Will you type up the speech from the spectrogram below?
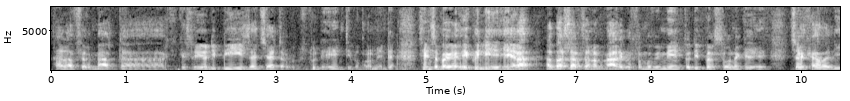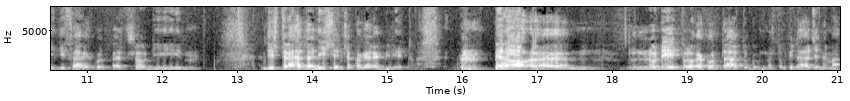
alla fermata, che so io, di Pisa, eccetera, studenti probabilmente, senza pagare, e quindi era abbastanza normale questo movimento di persone che cercava di, di fare quel pezzo di, di strada lì senza pagare il biglietto. Però ehm, l'ho detto, l'ho raccontato per una stupidaggine, ma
